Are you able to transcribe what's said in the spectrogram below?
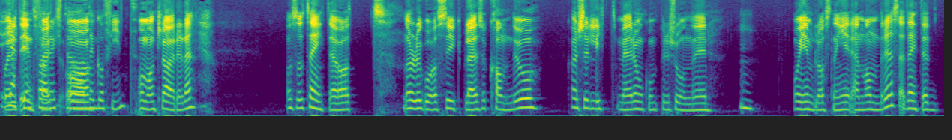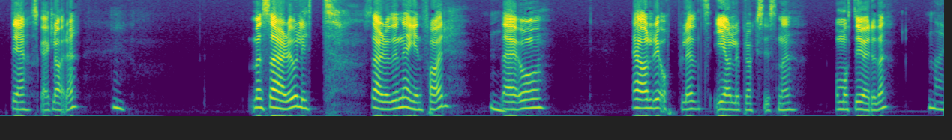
får et infarkt, Hjerteinfarkt, og det går fint. og man klarer det. Og så tenkte jeg jo at når du går sykepleier, så kan du jo kanskje litt mer om kompresjoner Mm. og innblåsninger enn andre, så jeg tenkte det skal jeg klare. Mm. Men så er det jo litt så er det jo din egen far. Mm. Det er jo Jeg har aldri opplevd i alle praksisene å måtte gjøre det. Nei,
